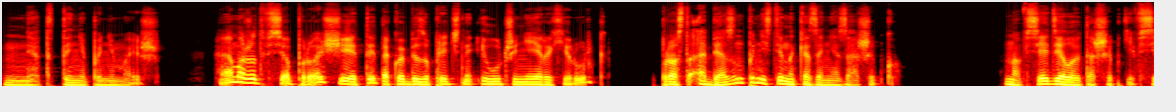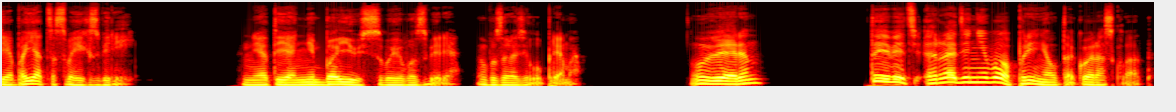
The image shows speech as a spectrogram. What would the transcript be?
«Нет, ты не понимаешь. А может, все проще, и ты такой безупречный и лучший нейрохирург просто обязан понести наказание за ошибку? Но все делают ошибки, все боятся своих зверей». «Нет, я не боюсь своего зверя», — возразил упрямо. «Уверен?» Ты ведь ради него принял такой расклад.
